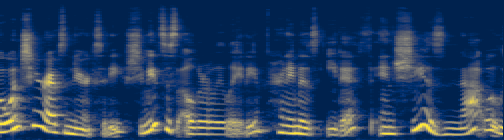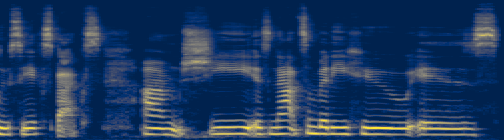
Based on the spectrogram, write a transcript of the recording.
But once she arrives in New York City, she meets this elderly lady. Her name is Edith, and she is not what Lucy expects. Um, she is not somebody who is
